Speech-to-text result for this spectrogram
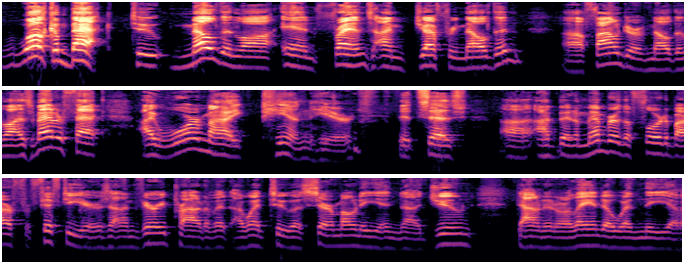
Welcome back to Meldon Law and Friends. I'm Jeffrey Meldon, uh, founder of Meldon Law. As a matter of fact, I wore my pin here that says uh, I've been a member of the Florida Bar for 50 years, and I'm very proud of it. I went to a ceremony in uh, June down in Orlando when the uh,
